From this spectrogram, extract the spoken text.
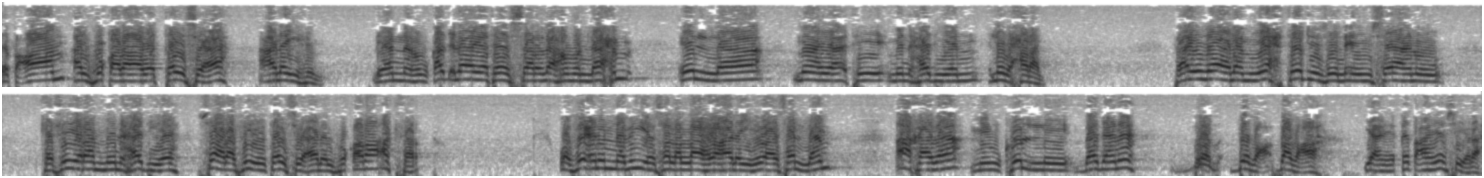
إطعام الفقراء والتوسعة عليهم. لأنهم قد لا يتيسر لهم اللحم إلا ما يأتي من هدي للحرم. فإذا لم يحتجز الإنسان كثيرا من هديه صار فيه توسع على الفقراء أكثر. وفعل النبي صلى الله عليه وسلم أخذ من كل بدنة بضع بضعة يعني قطعة يسيرة.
